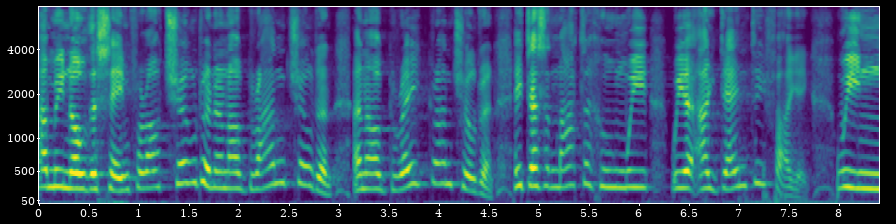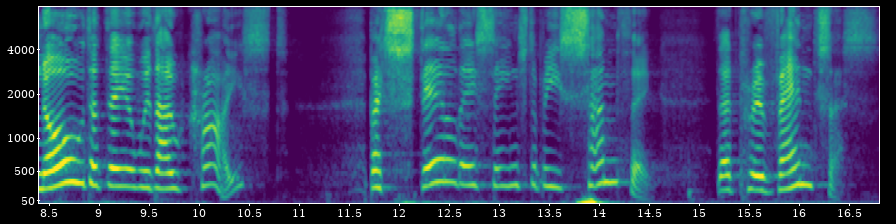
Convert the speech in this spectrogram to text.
And we know the same for our children and our grandchildren and our great grandchildren. It doesn't matter whom we, we are identifying. We know that they are without Christ, but still there seems to be something that prevents us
